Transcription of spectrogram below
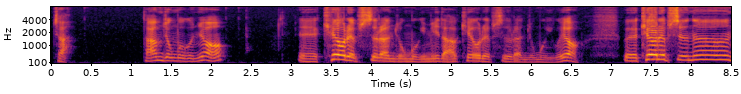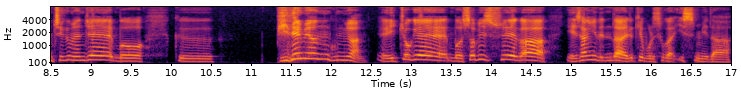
자, 다음 종목은요. 예, 케어랩스라는 종목입니다. 케어랩스라는 종목이고요. 에, 케어랩스는 지금 현재 뭐그 비대면 국면 에, 이쪽에 뭐 서비스 수혜가 예상이 된다 이렇게 볼 수가 있습니다.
